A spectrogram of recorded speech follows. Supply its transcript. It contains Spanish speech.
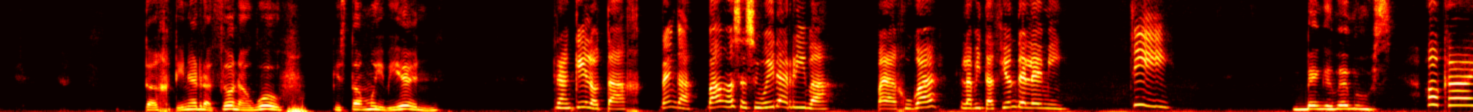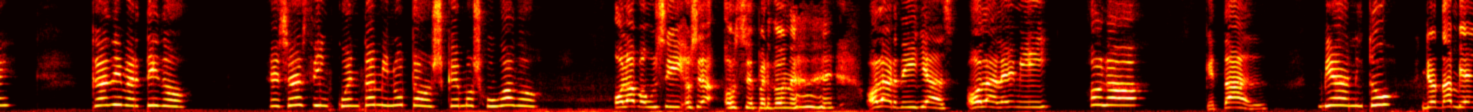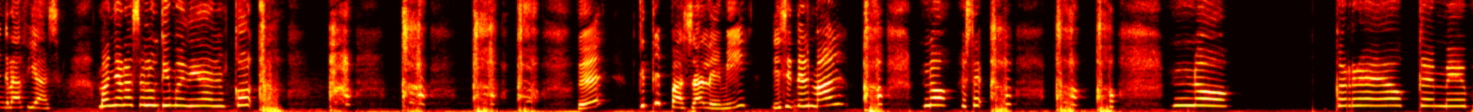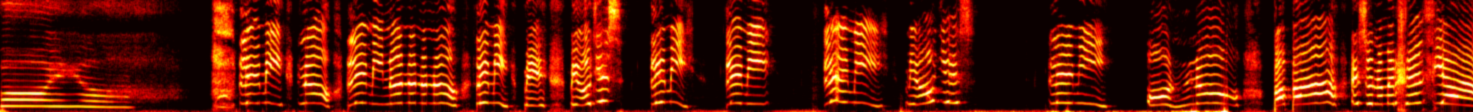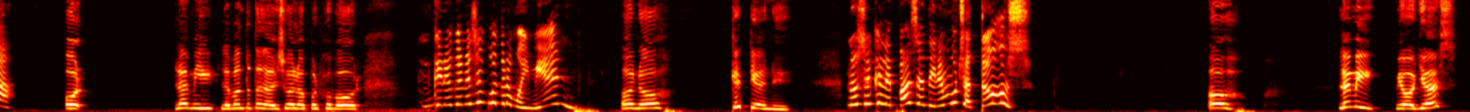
Tag tiene razón, Wolf, que está muy bien. Tranquilo, Tag. Venga, vamos a subir arriba para jugar la habitación de Lemmy. Sí. Venga, vamos. Ok. ¡Qué divertido! Esos 50 minutos que hemos jugado. Hola, Bowsy. O sea, o sea, perdona. Hola, ardillas. Hola, Lemmy. Hola. ¿Qué tal? Bien, ¿y tú? Yo también, gracias. Mañana es el último día del co... ¿Eh? ¿Qué te pasa, Lemmy? ¿Te sientes mal? No, este... No. Creo que me voy a... ¡Lemmy! ¡No! ¡Lemmy! ¡No, no, no, no! ¡Lemmy! ¿Me, ¿me oyes? ¡Lemmy! ¡Lemmy! ¡Lemmy! ¿Me oyes? ¡Lemmy! ¡Oh, no! ¡Papá! ¡Es una emergencia! Oh, Lemmy, levántate del suelo, por favor. Creo que no se encuentra muy bien. Oh, no. ¿Qué tiene? No sé qué le pasa, tiene mucha tos. Oh. Lemmy, ¿me oyes?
